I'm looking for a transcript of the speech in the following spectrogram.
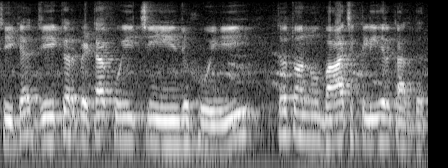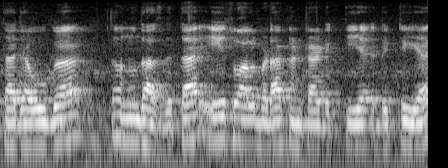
ਠੀਕ ਹੈ? ਜੇਕਰ ਬੇਟਾ ਕੋਈ ਚੇਂਜ ਹੋਈ, ਤਾਂ ਤੁਹਾਨੂੰ ਬਾਅਦ ਚ ਕਲੀਅਰ ਕਰ ਦਿੱਤਾ ਜਾਊਗਾ। ਤੁਹਾਨੂੰ ਦੱਸ ਦਿੱਤਾ, ਇਹ ਸਵਾਲ ਬੜਾ ਕੰਟਰਾਡਿਕਟੀ ਹੈ ਡਿਕਟੀ ਹੈ।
